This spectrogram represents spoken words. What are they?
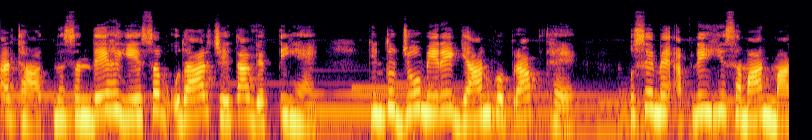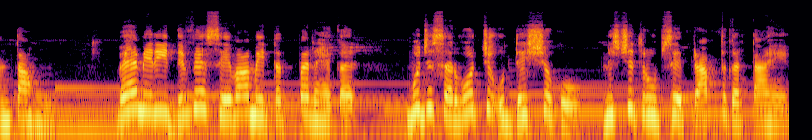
अर्थात न संदेह ये सब उदार चेता व्यक्ति हैं। किंतु जो मेरे ज्ञान को प्राप्त है, उसे मैं अपने ही समान मानता हूँ। वह मेरी दिव्य सेवा में तत्पर रहकर मुझ सर्वोच्च उद्देश्य को निश्चित रूप से प्राप्त करता है।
